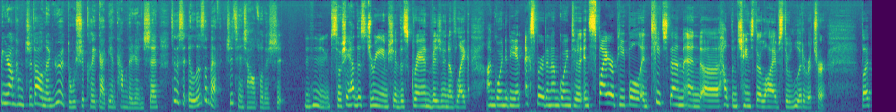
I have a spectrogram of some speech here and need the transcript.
并让他们知道呢，阅读是可以改变他们的人生。这个是 Elizabeth 之前想要做的事。 So she had this dream, she had this grand vision of like, I'm going to be an expert and I'm going to inspire people and teach them and uh, help them change their lives through literature. But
